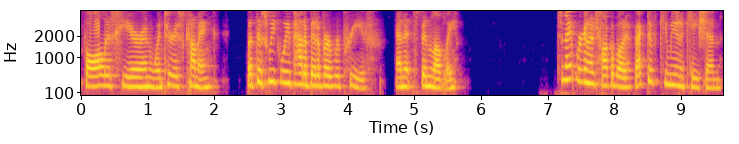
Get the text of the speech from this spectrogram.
fall is here and winter is coming. But this week we've had a bit of a reprieve, and it's been lovely. Tonight we're going to talk about effective communication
